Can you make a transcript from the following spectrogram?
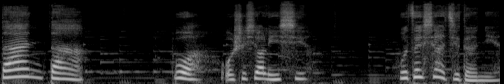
蛋蛋，不，我是萧林希，我在夏季等你。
